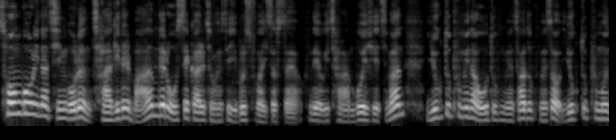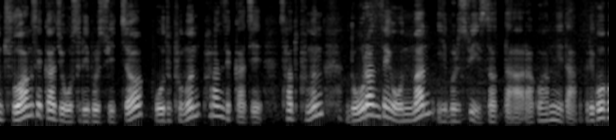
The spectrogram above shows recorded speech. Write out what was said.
성골이나 진골은 자기들 마음대로 옷 색깔을 정해서 입을 수가 있었어요. 근데 여기 잘 안 보이시겠지만 육두품이나 오두품이나 사두품에서 육두품은 주황색까지 옷을 입을 수 있죠. 오두품은 파란색까지, 사두품은 노란색 옷만 입을 수 있었다라고 합니다. 그리고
